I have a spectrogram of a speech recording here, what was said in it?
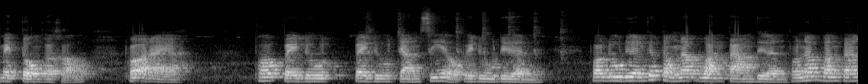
ไม่ตรงกับเขา เพราะอะไรอะ เพราะไปดูไปดูจันทร์เสี้ยวไปดูเดือน พอดูเดือนก็ต้องนับวันตามเดือนพอนับวันตาม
